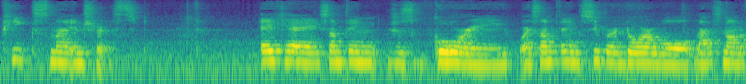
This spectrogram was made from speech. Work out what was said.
piques my interest. AKA something just gory or something super adorable that's not a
